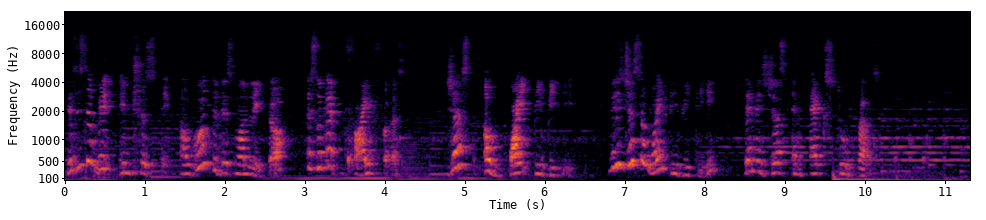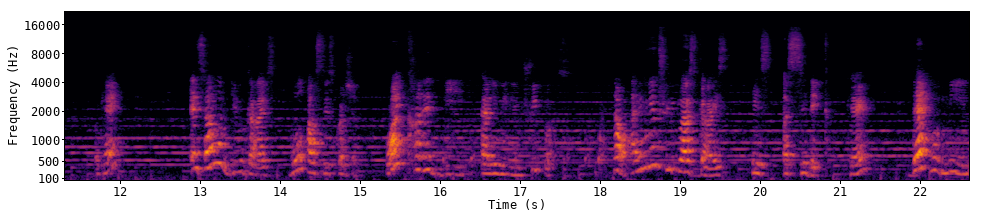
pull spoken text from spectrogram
This is a bit interesting. I'll go into this one later. Let's look at 5 first. Just a white PPT. If it's just a white PPT, then it's just an X2 plus. Okay? And some of you guys will ask this question. Why can't it be aluminium 3 plus? Now, aluminium 3 plus, guys, is acidic. Okay? That would mean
